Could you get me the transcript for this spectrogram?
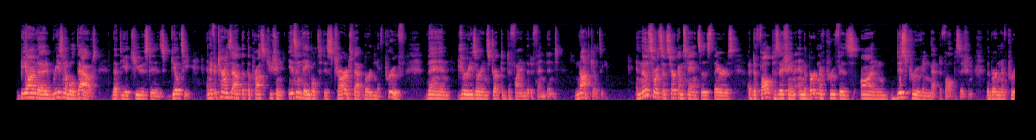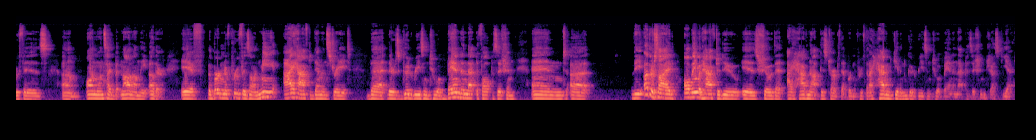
beyond a reasonable doubt that the accused is guilty. And if it turns out that the prosecution isn't able to discharge that burden of proof, then juries are instructed to find the defendant not guilty. In those sorts of circumstances, there's a default position, and the burden of proof is on disproving that default position. The burden of proof is um, on one side but not on the other. If the burden of proof is on me, I have to demonstrate that there's good reason to abandon that default position, and uh, the other side, all they would have to do is show that I have not discharged that burden of proof, that I haven't given good reason to abandon that position just yet.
